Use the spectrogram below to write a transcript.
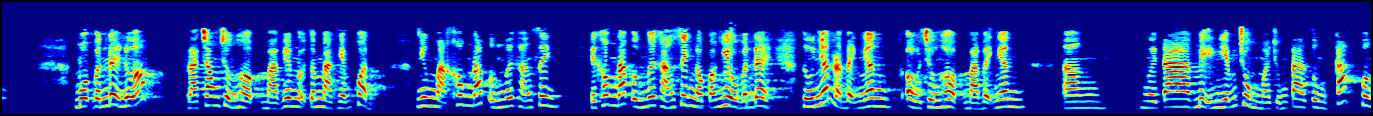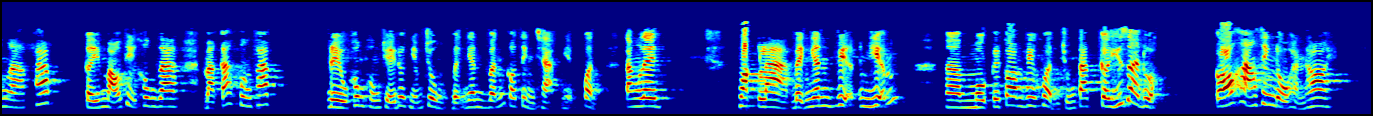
Một vấn đề nữa là trong trường hợp mà viêm nội tâm mạc nhiễm khuẩn nhưng mà không đáp ứng với kháng sinh thì không đáp ứng với kháng sinh nó có nhiều vấn đề thứ nhất là bệnh nhân ở trường hợp mà bệnh nhân à, người ta bị nhiễm trùng mà chúng ta dùng các phương pháp cấy máu thì không ra mà các phương pháp đều không khống chế được nhiễm trùng bệnh nhân vẫn có tình trạng nhiễm khuẩn tăng lên hoặc là bệnh nhân viện nhiễm à, một cái con vi khuẩn chúng ta cấy ra được có kháng sinh đồ hẳn hoi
